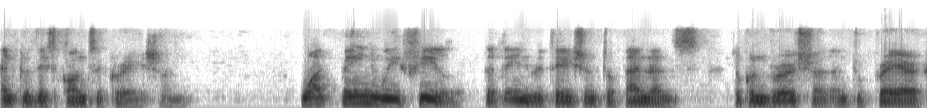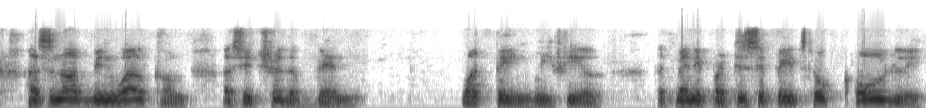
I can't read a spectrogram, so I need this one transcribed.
and to this consecration what pain we feel that the invitation to penance, to conversion, and to prayer has not been welcome as it should have been. What pain we feel that many participate so coldly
